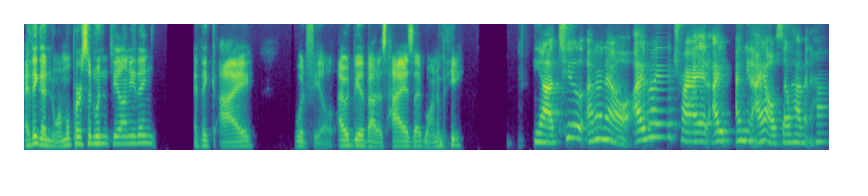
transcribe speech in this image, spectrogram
I think a normal person wouldn't feel anything. I think I would feel. I would be about as high as I'd want to be. Yeah, too. I don't know. I might try it. I I mean, I also haven't had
